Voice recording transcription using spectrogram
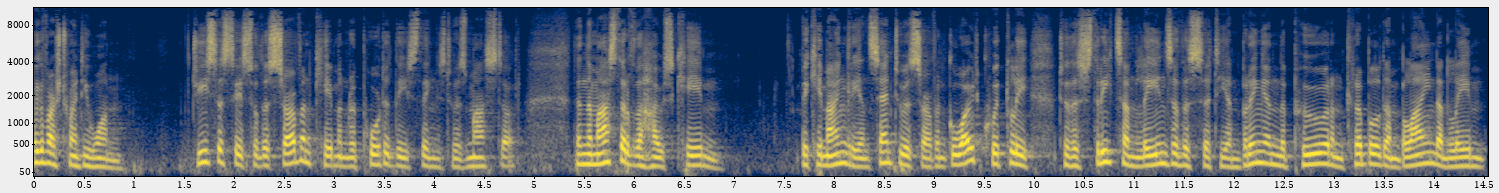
Look at verse 21. Jesus says, So the servant came and reported these things to his master. Then the master of the house came, became angry, and said to his servant, Go out quickly to the streets and lanes of the city, and bring in the poor and crippled and blind and lame.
